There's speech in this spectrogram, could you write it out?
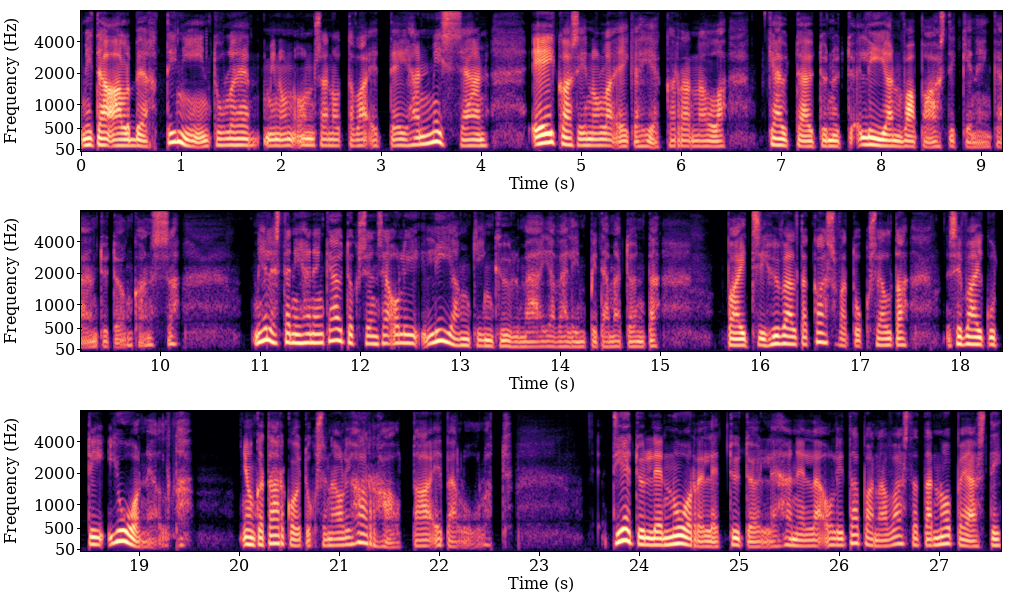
Mitä Albertiniin tulee, minun on sanottava, ettei hän missään, ei kasinolla eikä hiekkarannalla, käyttäytynyt liian vapaasti kenenkään tytön kanssa. Mielestäni hänen käytöksensä oli liiankin kylmää ja välinpitämätöntä. Paitsi hyvältä kasvatukselta, se vaikutti juonelta, jonka tarkoituksena oli harhauttaa epäluulot. Tietylle nuorelle tytölle hänellä oli tapana vastata nopeasti,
